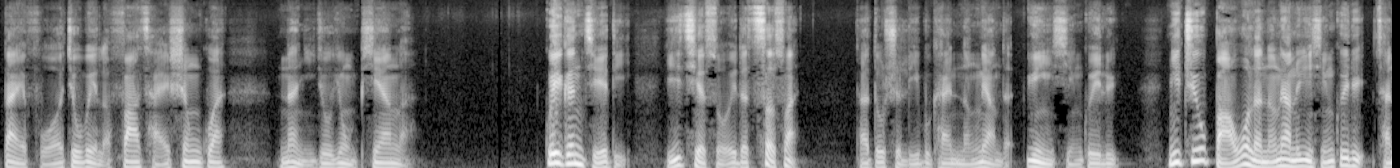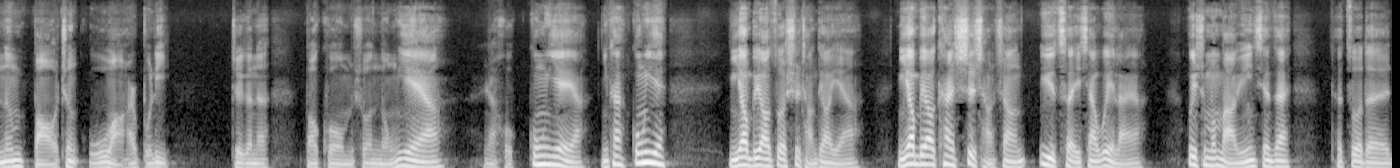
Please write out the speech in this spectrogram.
拜佛就为了发财升官，那你就用偏了。归根结底，一切所谓的测算，它都是离不开能量的运行规律。你只有把握了能量的运行规律，才能保证无往而不利。这个呢，包括我们说农业啊，然后工业呀，你看工业，你要不要做市场调研啊？你要不要看市场上预测一下未来啊？为什么马云现在他做的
